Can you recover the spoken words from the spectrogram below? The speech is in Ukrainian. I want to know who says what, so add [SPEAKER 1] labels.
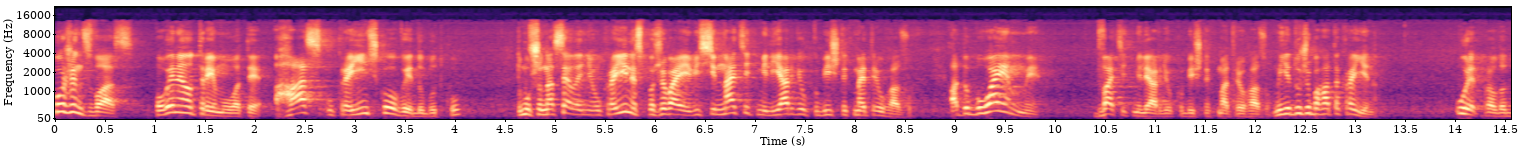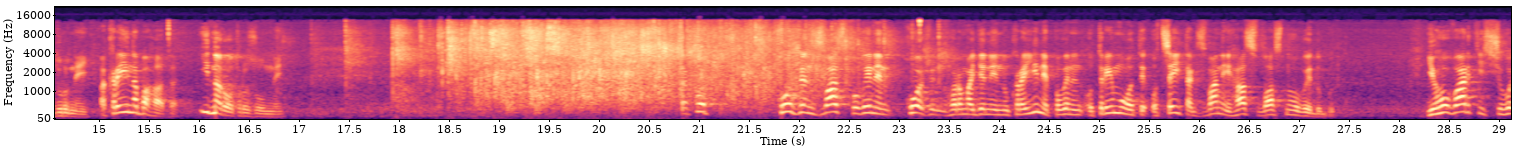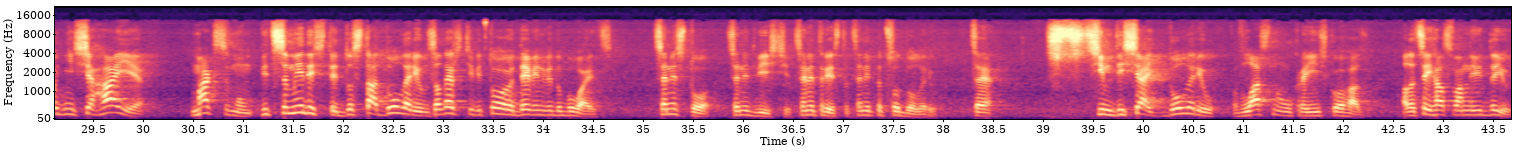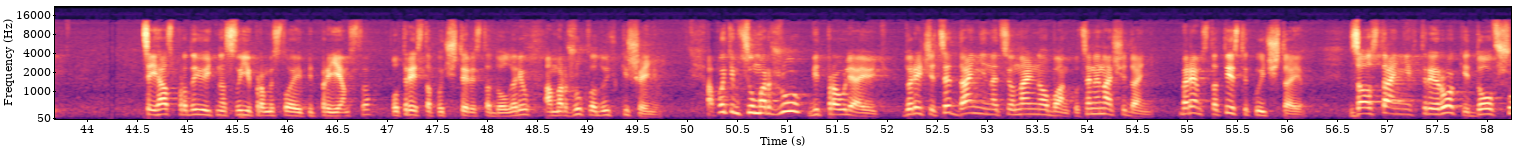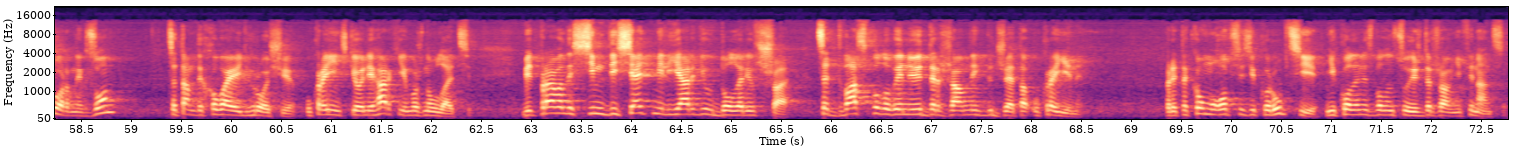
[SPEAKER 1] Кожен з вас повинен отримувати газ українського видобутку, тому що населення України споживає 18 мільярдів кубічних метрів газу. А добуваємо ми 20 мільярдів кубічних метрів газу. Ми є дуже багата країна. Уряд, правда, дурний, а країна багата і народ розумний. Так от, кожен з вас повинен, кожен громадянин України повинен отримувати оцей так званий газ власного видобутку. Його вартість сьогодні сягає максимум від 70 до 100 доларів, в залежності від того, де він видобувається. Це не 100, це не 200, це не 300, це не 500 доларів. Це 70 доларів власного українського газу. Але цей газ вам не віддають. Цей газ продають на свої промислові підприємства по 300 по 400 доларів, а маржу кладуть в кишеню. А потім цю маржу відправляють. До речі, це дані Національного банку, це не наші дані. Беремо статистику і читаємо. За останні три роки до офшорних зон, це там, де ховають гроші українські олігархи і можновладці, відправили 70 мільярдів доларів США. Це 2,5 державних бюджета України. При такому обсязі корупції ніколи не збалансуєш державні фінанси.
